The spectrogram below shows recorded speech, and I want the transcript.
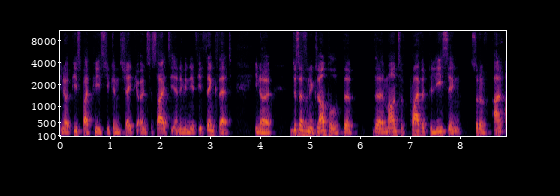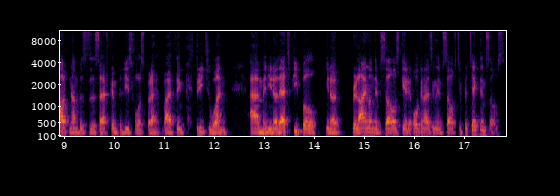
You know, piece by piece, you can shape your own society. And I mean, if you think that, you know, just as an example, the the amount of private policing sort of outnumbers the South African police force, but I, by I think three to one. Um, and you know that's people you know relying on themselves, get organizing themselves to protect themselves.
